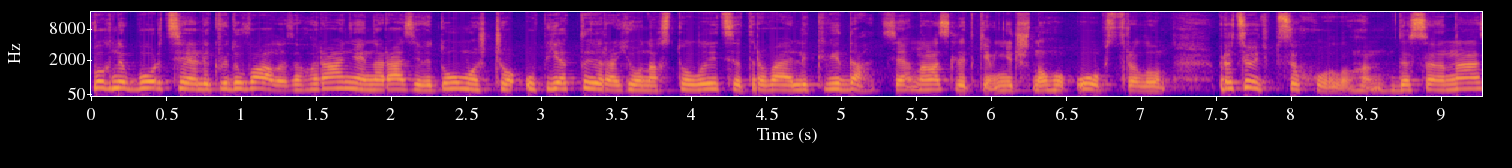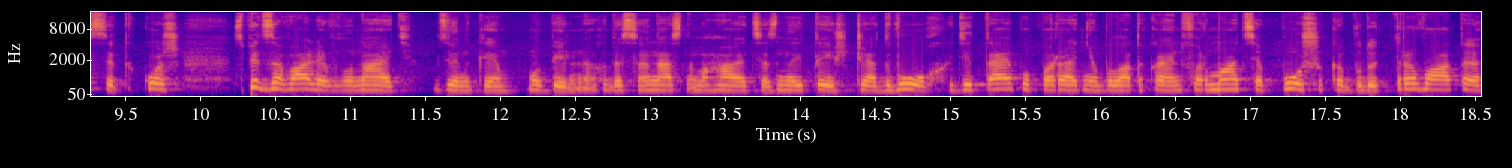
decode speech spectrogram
Вогнеборці ліквідували загорання, і наразі відомо, що у п'яти районах столиці триває ліквідація наслідків нічного обстрілу. Працюють психологи ДСНС і також з під завалів лунають дзвінки мобільних. ДСНС намагаються знайти ще двох дітей. Попередньо була така інформація. Пошуки будуть тривати,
